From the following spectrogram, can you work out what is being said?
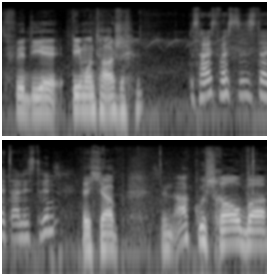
für die Demontage. Das heißt, was ist da jetzt alles drin? Ich habe einen Akkuschrauber,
